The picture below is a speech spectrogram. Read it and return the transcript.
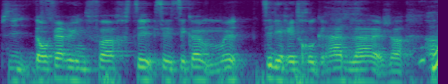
puis d'en faire une force, c'est comme, moi, tu sais, les rétrogrades, là, genre, ah,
